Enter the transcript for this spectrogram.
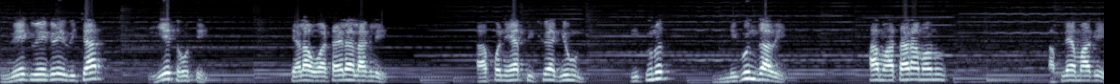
वेगवेगळे विचार येत होते. त्याला वाटायला लागले आपण ह्या पिशव्या घेऊन इथूनच निघून जावे. हा म्हातारा माणूस आपल्या मागे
